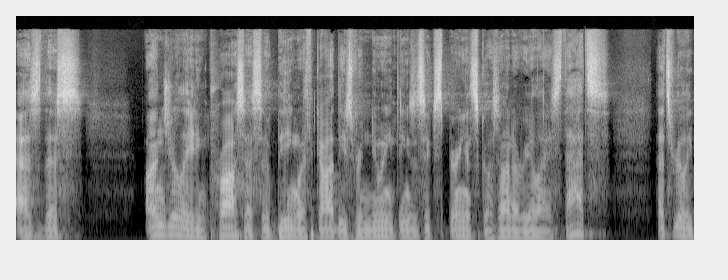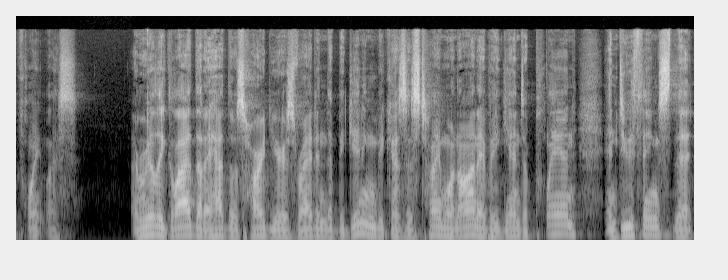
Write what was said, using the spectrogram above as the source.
as this undulating process of being with God, these renewing things, this experience goes on, I realize that's, that's really pointless. I'm really glad that I had those hard years right in the beginning because as time went on, I began to plan and do things that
